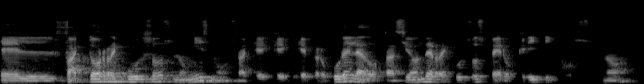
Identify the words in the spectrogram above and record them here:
El factor recursos, lo mismo, o sea, que, que procuren la dotación de recursos, pero críticos, ¿no?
